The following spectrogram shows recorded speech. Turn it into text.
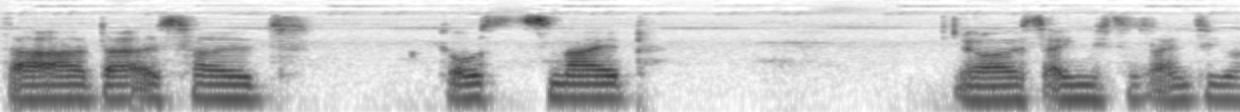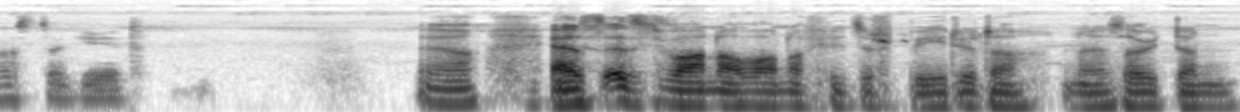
Da, da ist halt Ghost Snipe. Ja, ist eigentlich das Einzige, was da geht. Ja, ja es, es war, noch, war noch viel zu spät wieder. Ne, das habe ich dann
